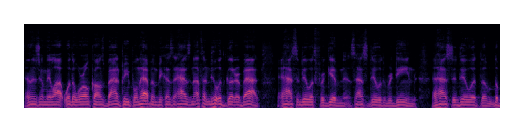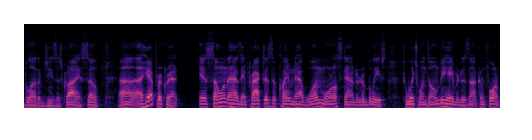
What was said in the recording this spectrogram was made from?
and there's going to be a lot what the world calls bad people in heaven because it has nothing to do with good or bad. It has to do with forgiveness. It has to do with redeemed. It has to do with the, the blood of Jesus Christ. So uh, a hypocrite is someone that has a practice of claiming to have one moral standard or beliefs to which one's own behavior does not conform.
